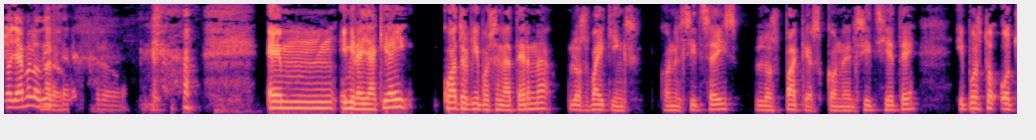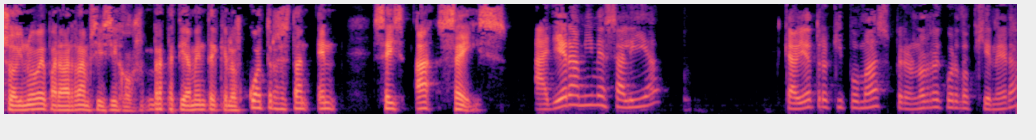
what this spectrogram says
No, ya me lo Claro. dicen, ¿eh? pero Em, y mira, y aquí hay cuatro equipos en la terna, los Vikings con el seed 6, los Packers con el seed 7 y puesto 8 y 9 para Rams y Seahawks, respectivamente, que los cuatro están en 6 a 6. ayer a mí me salía que había otro equipo más, pero no recuerdo quién era.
